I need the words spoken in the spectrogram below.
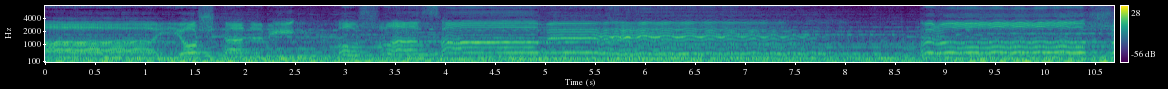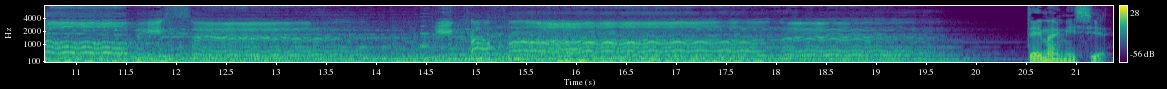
A još kad bi pošla sa Prošao bi se i kafane. Tema emisije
